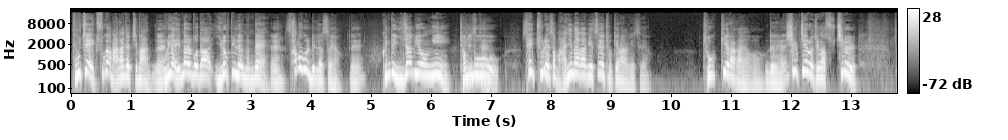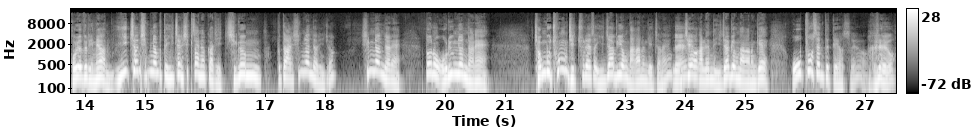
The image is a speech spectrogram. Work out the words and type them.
부채 액수가 많아졌지만 네. 우리가 옛날보다 1억 빌렸는데 네. 3억을 빌렸어요. 네. 근데 이자 비용이 정부 세출에서 많이 나가겠어요? 적게 나가겠어요? 적게 나가요. 네. 실제로 제가 수치를 보여드리면 2010년부터 2014년까지 지금부터 한 10년 전이죠. 10년 전에 또는 5, 6년 전에 정부 총 지출에서 이자 비용 나가는 게 있잖아요. 네. 부채와 관련된 이자 비용 나가는 게 5%대였어요. 그래요.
